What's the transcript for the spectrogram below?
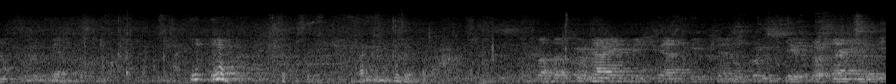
Дайте ці перепрошую. Благословляю святий Пресвятий, в прощанні воді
